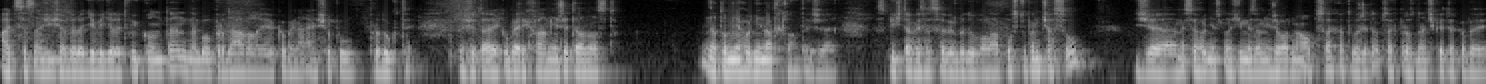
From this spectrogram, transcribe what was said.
Ať se snažíš, aby lidi viděli tvůj content nebo prodávali jakoby na e-shopu produkty. Takže ta jakoby rychlá měřitelnost na to mě hodně nadchla, takže spíš ta vize se vybudovala postupem času že my se hodně snažíme zaměřovat na obsah a tvořit obsah pro značky, tak aby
